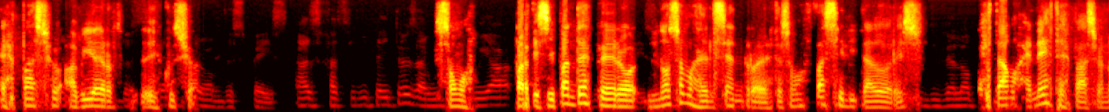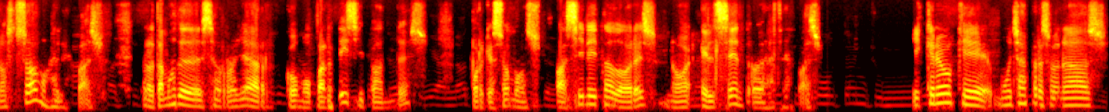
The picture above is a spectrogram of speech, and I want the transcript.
espacio abierto de discusión. Somos participantes, pero no somos el centro de este, somos facilitadores. Estamos en este espacio, no somos el espacio. Tratamos de desarrollar como participantes, porque somos facilitadores, no el centro de este espacio. Y creo que muchas personas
